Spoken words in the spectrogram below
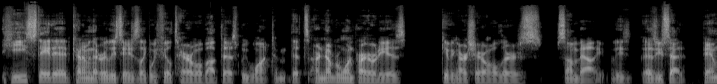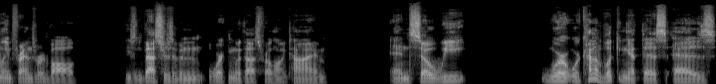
he stated kind of in the early stages, like we feel terrible about this. We want to that's our number one priority is giving our shareholders some value. These, as you said, family and friends were involved. These investors have been working with us for a long time. And so we we're we're kind of looking at this as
